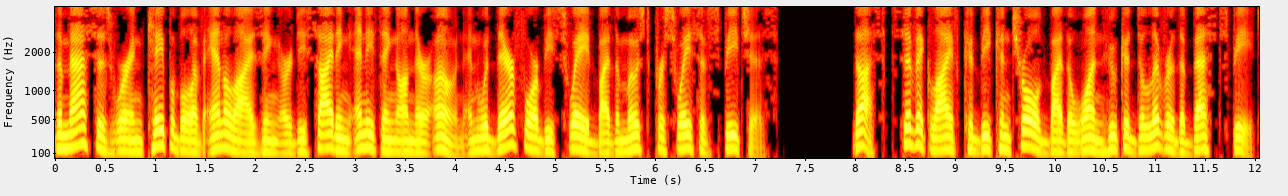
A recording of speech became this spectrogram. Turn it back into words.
The masses were incapable of analyzing or deciding anything on their own and would therefore be swayed by the most persuasive speeches. Thus, civic life could be controlled by the one who could deliver the best speech.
